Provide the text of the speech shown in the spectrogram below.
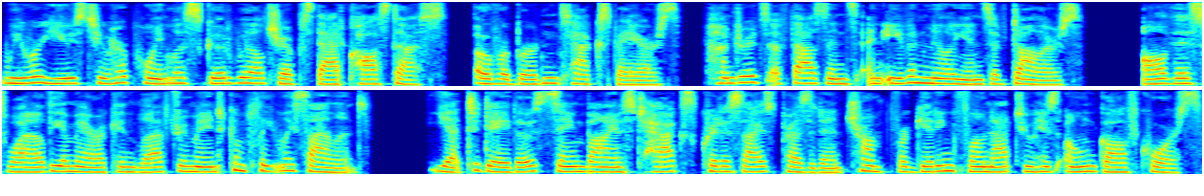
We were used to her pointless goodwill trips that cost us, overburdened taxpayers, hundreds of thousands and even millions of dollars. All this while the American left remained completely silent. Yet today those same biased hacks criticize President Trump for getting flown out to his own golf course.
